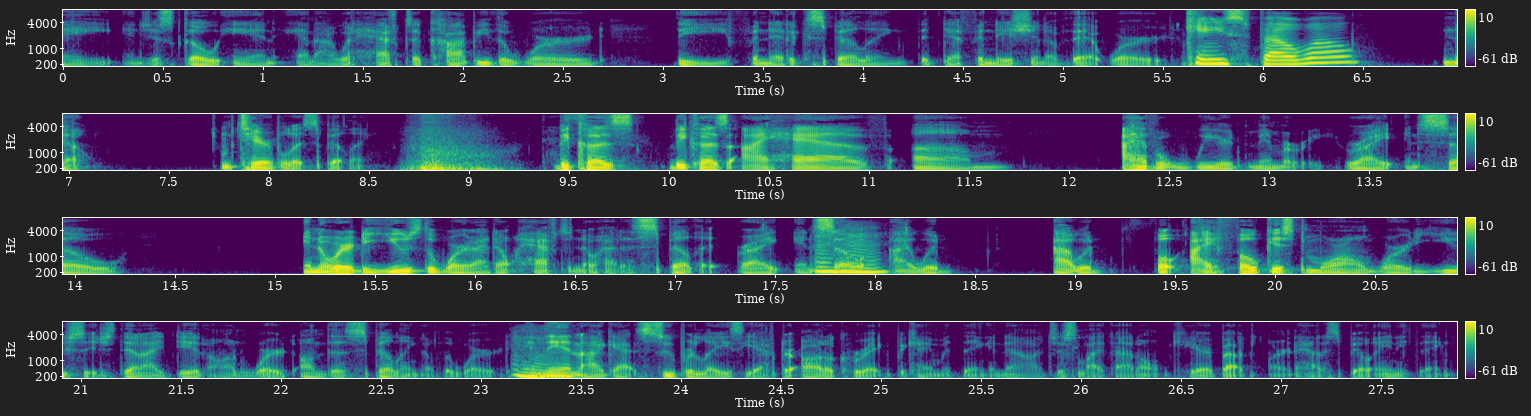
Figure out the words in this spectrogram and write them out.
a, and just go in, and I would have to copy the word, the phonetic spelling, the definition of that word. Can you spell well? No, I'm terrible at spelling because because I have um I have a weird memory, right? And so in order to use the word, I don't have to know how to spell it, right? And so Mhm. I would I would fo- I focused more on word usage than I did on word on the spelling of the word. Mhm. And then I got super lazy after autocorrect became a thing, and now I just like I don't care about learning how to spell anything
